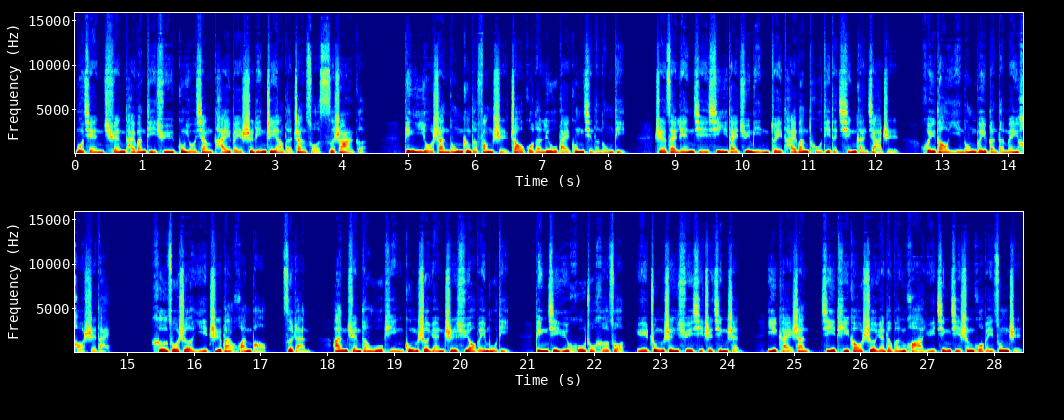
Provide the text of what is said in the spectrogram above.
目前，全台湾地区共有像台北士林这样的站所四十二个。并以友善农耕的方式照顾了六百公顷的农地，旨在连结新一代居民对台湾土地的情感价值，回到以农为本的美好时代。合作社以置办环保、自然、安全等物品供社员之需要为目的，并基于互助合作与终身学习之精神，以改善及提高社员的文化与经济生活为宗旨。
